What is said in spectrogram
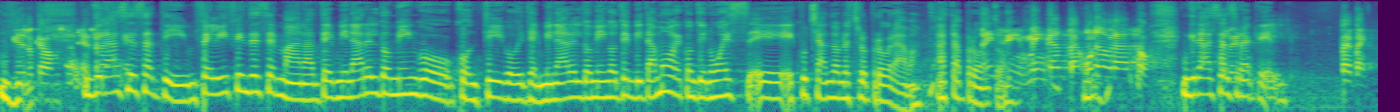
y de lo que vamos a hacer. Gracias a ti. Feliz fin de semana. Terminar el domingo contigo y terminar el domingo. Te invitamos a que continúes eh, escuchando nuestro programa. Hasta Ay, pronto. sí, me encanta. Un abrazo. Gracias. Raquel. Bye bye.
